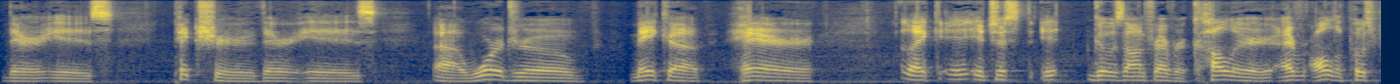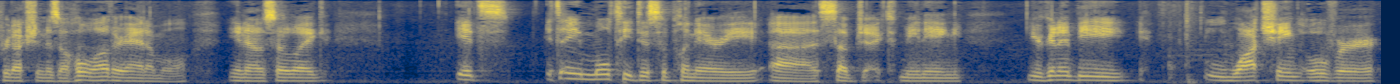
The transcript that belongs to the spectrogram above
there is picture, there is uh, wardrobe, makeup, hair. Like it, it, just it goes on forever. Color, every, all of post production is a whole other animal. You know, so like it's it's a multidisciplinary uh, subject, meaning you're going to be watching over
